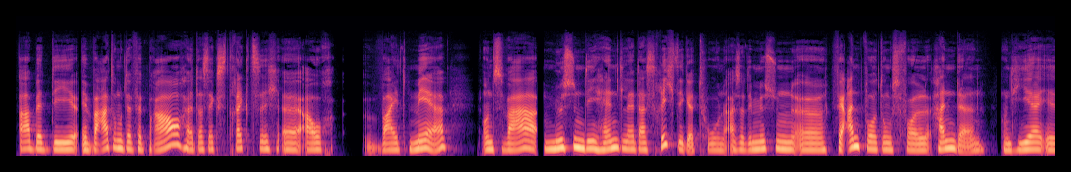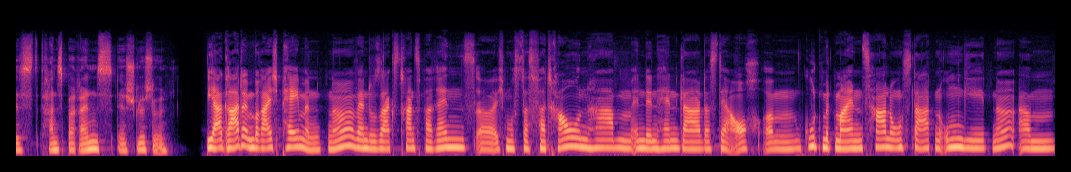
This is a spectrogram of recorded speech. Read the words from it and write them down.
Aber die Erwartung der Verbraucher, das extrakt sich äh, auch weit mehr. Und zwar müssen die Händler das Richtige tun. Also die müssen äh, verantwortungsvoll handeln. Und hier ist Transparenz der Schlüssel. Ja, gerade im Bereich Payment, ne? wenn du sagst Transparenz, äh, ich muss das Vertrauen haben in den Händler, dass der auch ähm, gut mit meinen Zahlungsdaten umgeht. Ne? Ähm,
